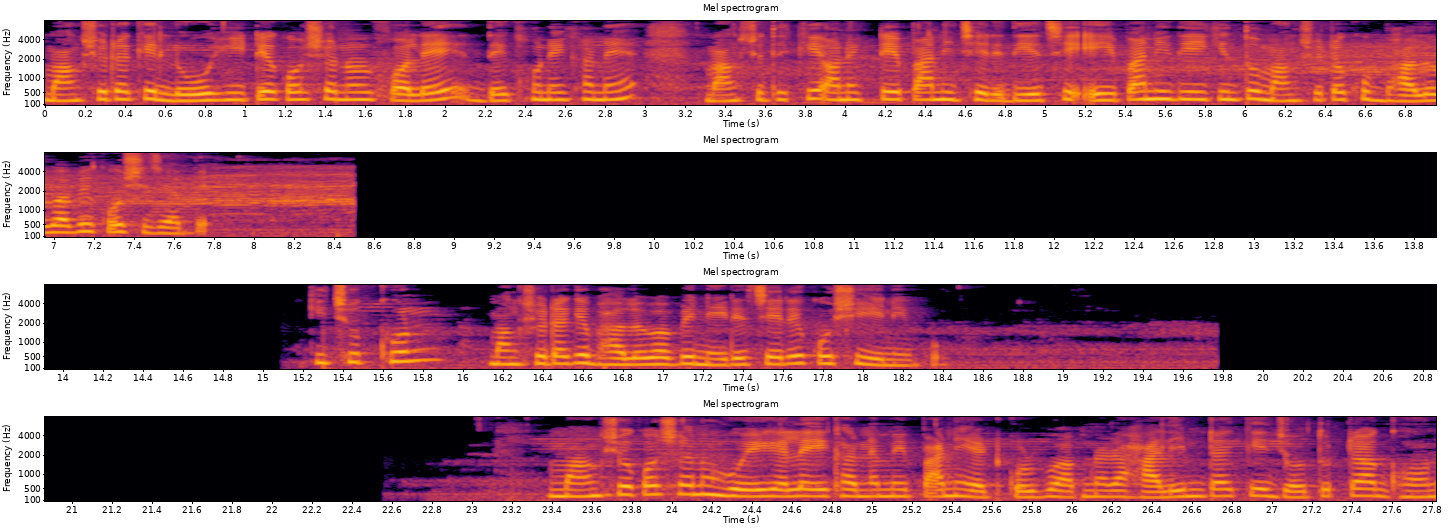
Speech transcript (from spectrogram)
মাংসটাকে লো হিটে কষানোর ফলে দেখুন এখানে মাংস থেকে অনেকটাই পানি ছেড়ে দিয়েছে। এই পানি দিয়ে কিন্তু মাংসটা খুব ভালোভাবে কষে যাবে। কিছুক্ষণ মাংসটাকে ভালোভাবে নেড়ে চেড়ে কষিয়ে নেব। মাংস কষানো হয়ে গেলে এখানে আমি পানি অ্যাড করব। আপনারা হালিমটাকে যতটা ঘন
